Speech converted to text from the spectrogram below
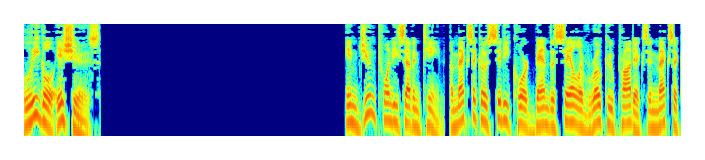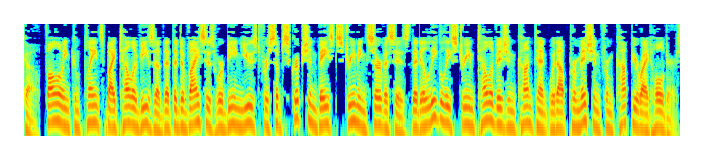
Legal issues In June 2017, a Mexico City court banned the sale of Roku products in Mexico, following complaints by Televisa that the devices were being used for subscription-based streaming services that illegally stream television content without permission from copyright holders.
